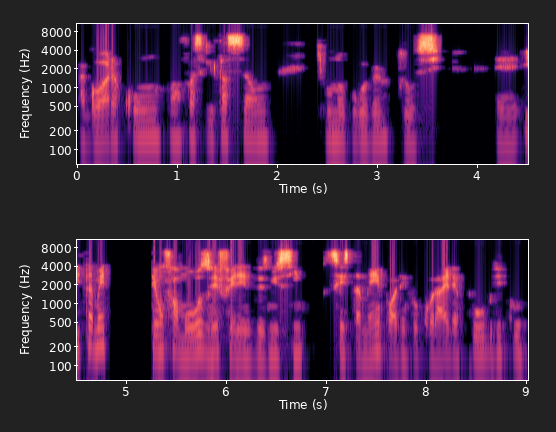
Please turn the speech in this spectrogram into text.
agora com, com a facilitação que o novo governo trouxe. É, e também tem um famoso referendo de 2005, vocês também podem procurar, ele é público,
